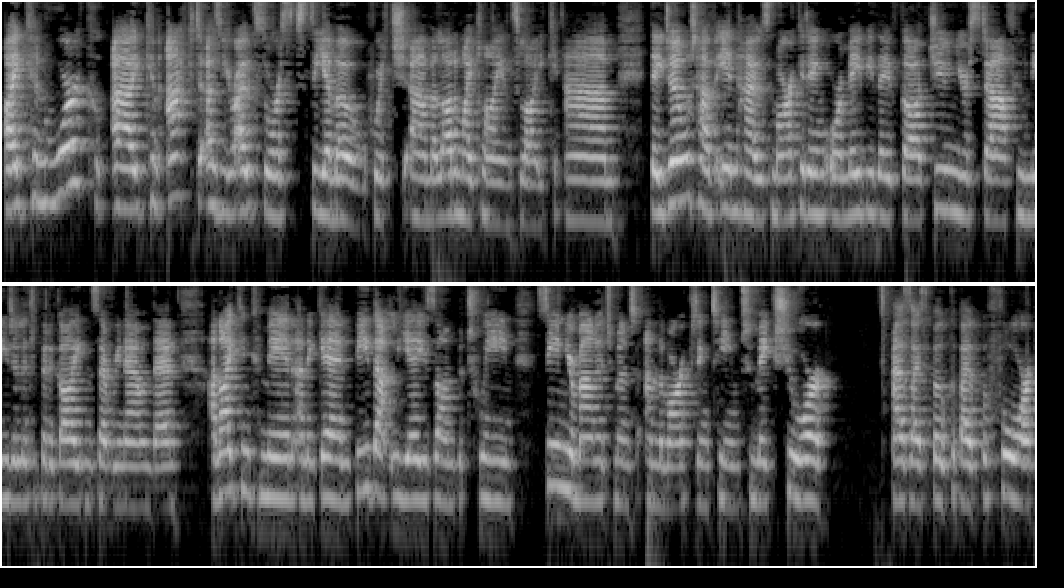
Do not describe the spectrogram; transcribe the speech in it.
I can work, I can act as your outsourced CMO, which um, a lot of my clients like. Um, they don't have in house marketing, or maybe they've got junior staff who need a little bit of guidance every now and then. And I can come in and again be that liaison between senior management and the marketing team to make sure as I spoke about before,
